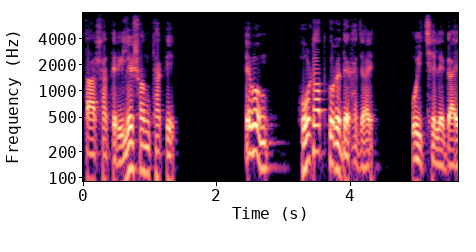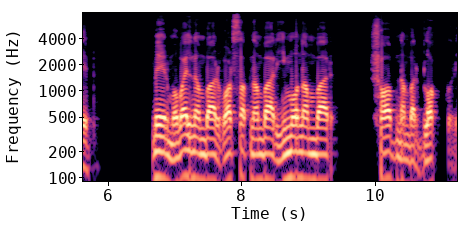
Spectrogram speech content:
তার সাথে রিলেশন থাকে এবং হঠাৎ করে দেখা যায় ওই ছেলে গায়েব। মেয়ের mobile number WhatsApp number imo number সব নাম্বার ব্লক করে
